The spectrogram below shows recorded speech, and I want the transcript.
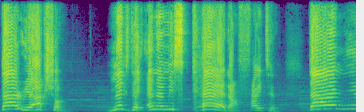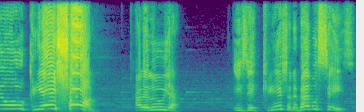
That reaction makes the enemy scared and frightened. That new creation, hallelujah, is a creation, the Bible says,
